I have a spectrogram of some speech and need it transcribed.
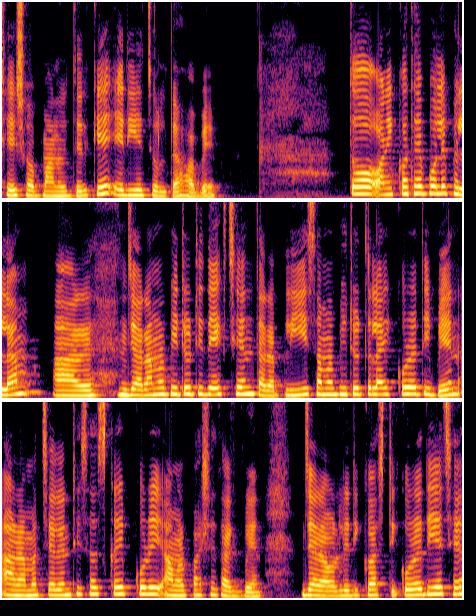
সেই সব মানুষদেরকে এড়িয়ে চলতে হবে। তো অনেক কথাই বলে ফেললাম। আর যারা আমার ভিডিওটি দেখছেন, তারা প্লিজ আমার ভিডিওতে লাইক করে দিবেন আর আমার চ্যানেলটি সাবস্ক্রাইব করে আমার পাশে থাকবেন। যারা অলরেডি কাজটি করে দিয়েছেন,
